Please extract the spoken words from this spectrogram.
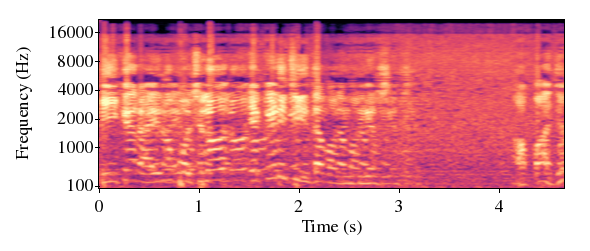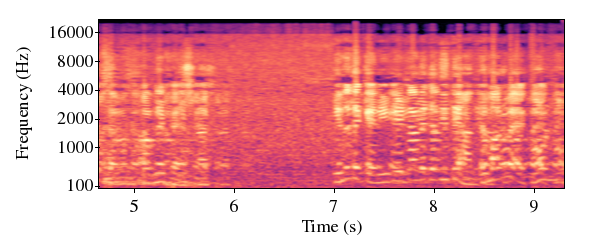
ਪੀ ਕੇ ਰਾਏ ਨੂੰ ਪੁੱਛ ਲਓ, ਇਹ ਕਿਹੜੀ ਚੀਜ਼ ਦਾ ਵਾਲੰਟੀਅਰ ਸੀ? ਆਪਾਂ ਅੱਜ ਸਰਕਾਰ ਨੇ ਫੈਸਲਾ ਇਹਨਾਂ ਦੇ ਕੈਂਡੀਡੇਟਾਂ ਦੇ ਕਦੀ ਧਿਆਨ ਤੇ ਮਾਰੋ ਹੈ ਕੌਣ ਨੇ?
